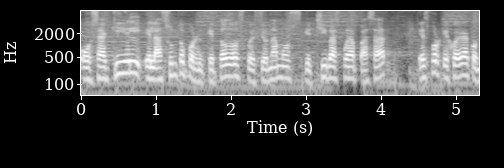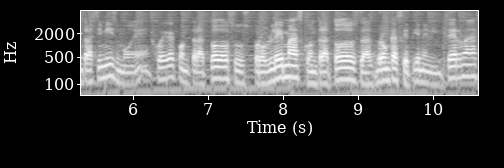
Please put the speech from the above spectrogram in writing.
o sea, aquí el, el asunto por el que todos cuestionamos que Chivas pueda pasar es porque juega contra sí mismo, ¿eh? juega contra todos sus problemas, contra todas las broncas que tienen internas,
